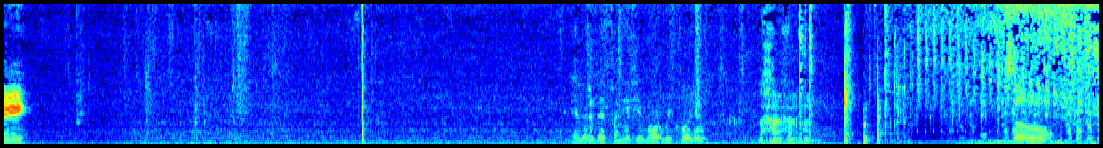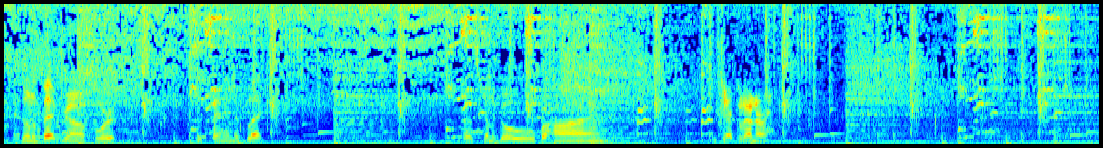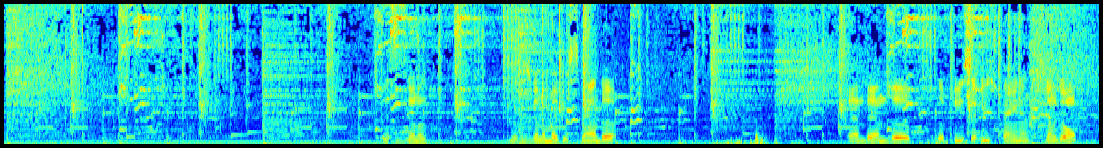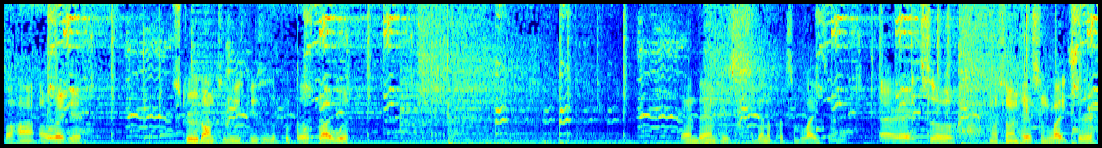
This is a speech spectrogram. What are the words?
It would have been funny if you weren't recording. so, doing a background for it. Just painting it black. That's gonna go behind the jack lantern. This is gonna this is gonna make it stand up. And then the the piece that he's painting is gonna go behind or right here, screwed onto these pieces of uh, plywood. And then he's gonna put some lights in it. All right, so my son has some lights there,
